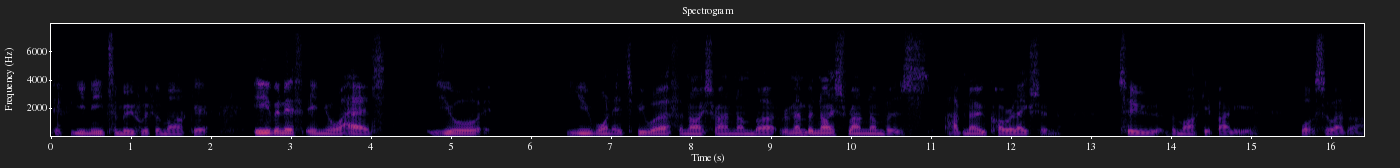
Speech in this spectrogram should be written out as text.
if you need to move with the market even if in your head you're you want it to be worth a nice round number, remember nice round numbers have no correlation to the market value whatsoever.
